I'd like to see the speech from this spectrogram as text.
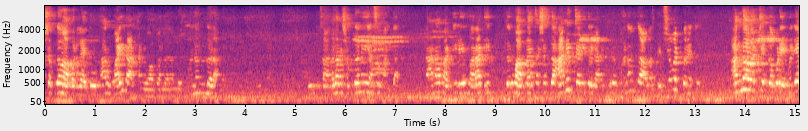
शब्द वापरला आहे तो फार वाईट अर्थाने वापरला जातो. आनंद राहणार चांगला शब्द नाही असं म्हणतात. नाना पाटील हे मराठीत जर वापरायचा शब्द अनेक चरित्र गाणे अवस्थेत शेवटपर्यंत अंगावरचे कपडे म्हणजे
